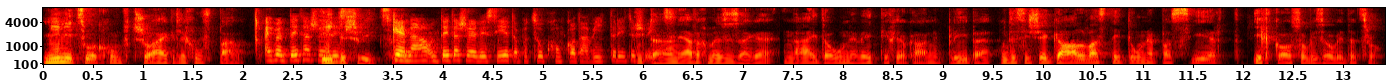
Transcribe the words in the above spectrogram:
meine Zukunft schon eigentlich aufgebaut. Eben, dort hast In der Schweiz. Genau, und dort hast du realisiert, aber die Zukunft geht auch weiter in der Und dann Schweiz. habe ich einfach müssen sagen, nein, da unten will ich ja gar nicht bleiben. Und es ist egal, was dort unten passiert. Ich gehe sowieso wieder zurück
